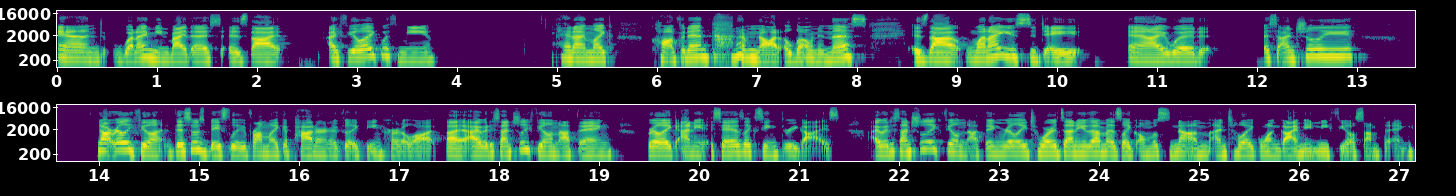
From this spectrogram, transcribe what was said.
And what I mean by this is that I feel like with me, and I'm like confident that I'm not alone in this is that when I used to date and I would essentially not really feeling this was basically from like a pattern of like being hurt a lot but i would essentially feel nothing for like any say i was like seeing three guys. I would essentially like feel nothing really towards any of them as like almost numb until like one guy made me feel something.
